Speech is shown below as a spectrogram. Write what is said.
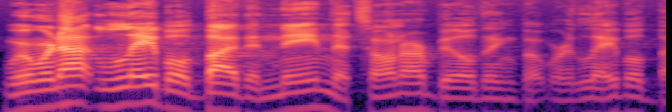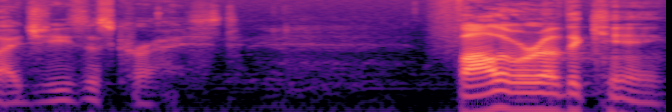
where we're not labeled by the name that's on our building, but we're labeled by Jesus Christ, follower of the King.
